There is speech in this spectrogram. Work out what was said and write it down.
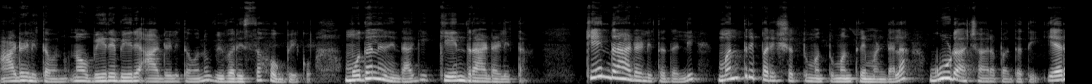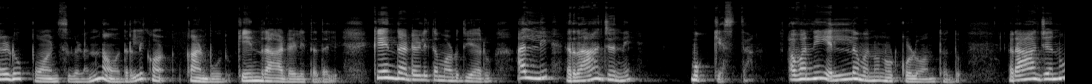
ಆಡಳಿತವನ್ನು, ನಾವು ಬೇರೆ ಬೇರೆ ಆಡಳಿತವನ್ನು ವಿವರಿಸ್ತಾ ಹೋಗಬೇಕು. ಮೊದಲನೇದಾಗಿ ಕೇಂದ್ರಾಡಳಿತ. ಕೇಂದ್ರಾಡಳಿತದಲ್ಲಿ ಮಂತ್ರಿ ಪರಿಷತ್ತು ಮತ್ತು ಮಂತ್ರಿಮಂಡಲ ಗೂಢಾಚಾರ ಪದ್ಧತಿ ಎರಡು ಪಾಯಿಂಟ್ಸ್ಗಳನ್ನು ನಾವು ಅದರಲ್ಲಿ ಕಾಣ್ಬೋದು. ಕೇಂದ್ರ ಆಡಳಿತದಲ್ಲಿ ಕೇಂದ್ರ ಆಡಳಿತ ಮಾಡೋದು ಯಾರು? ಅಲ್ಲಿ ರಾಜನೇ ಮುಖ್ಯಸ್ಥ. ಅವನೇ ಎಲ್ಲವನ್ನು ನೋಡ್ಕೊಳ್ಳುವಂಥದ್ದು. ರಾಜನು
